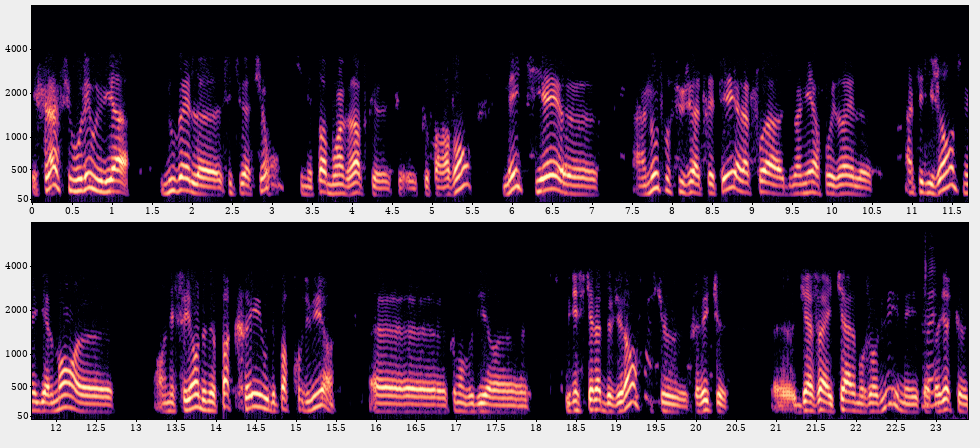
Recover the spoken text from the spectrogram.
Et c'est là, si vous voulez, où il y a une nouvelle situation, qui n'est pas moins grave qu'auparavant, que, mais qui est un autre sujet à traiter, à la fois de manière pour Israël intelligente, mais également en essayant de ne pas créer ou de ne pas produire, euh, comment vous dire, euh, une escalade de violence, puisque vous savez que euh, Gaza est calme aujourd'hui, mais ça ne veut pas dire que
